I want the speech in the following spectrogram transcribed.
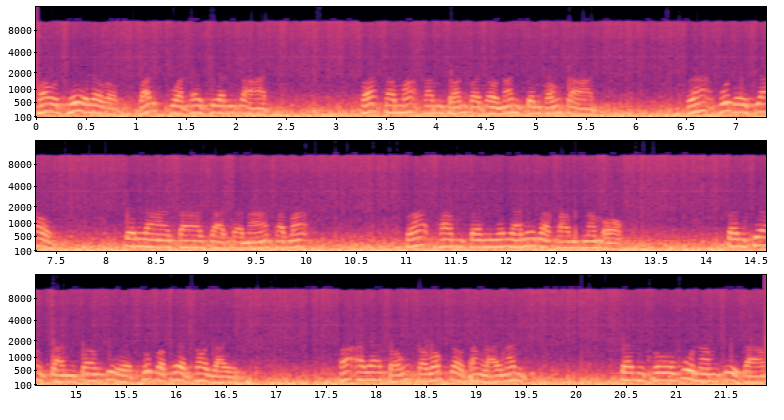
เข้าเทแล้วก็ปัดกวดให้เตือนสะอาด พระธรรมคำสอนพระเจ้านั้นเป็นของสะอาดพระพุทธเจ้าเป็นลาตาศาสนาธรรมะพระธรรมเป็นนิยานิกธรรมนำออก เป็นเครื่องกันกองกิเลสทุกประเภทน้อใหญ่ พระอริยสงฆ์สาวกเจ้าทั้งหลายนั้น เป็นครูผู้นำที่สาม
